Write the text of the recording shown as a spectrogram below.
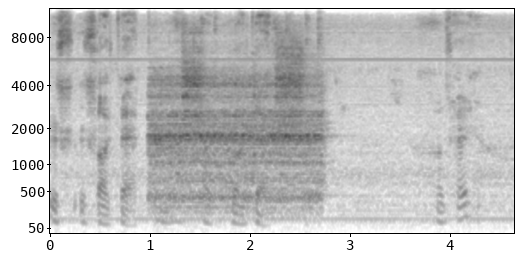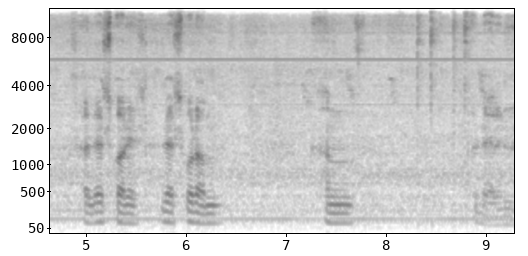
it's, it's like that like, like that. Okay so that's what it that's what I'm I'm put that in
